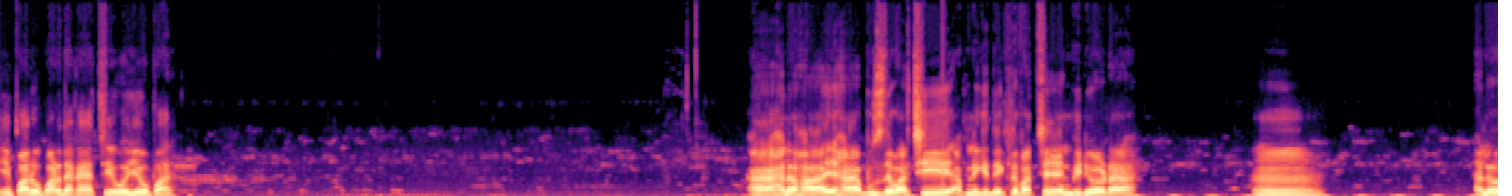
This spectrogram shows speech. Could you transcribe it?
এপার ওপার দেখা যাচ্ছে, ওই যে ওপার। হ্যাঁ হ্যালো হাই হ্যাঁ বুঝতে পারছি। আপনি কি দেখতে পাচ্ছেন ভিডিওটা? হুম। हेलो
